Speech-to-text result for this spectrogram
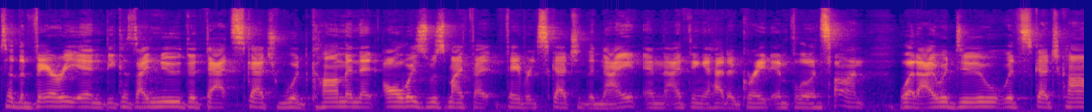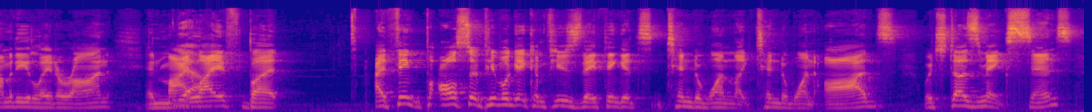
to the very end because I knew that that sketch would come, and it always was my fa- favorite sketch of the night. And I think it had a great influence on what I would do with sketch comedy later on in my Yeah. life. But I think also people get confused. They think it's 10 to 1, like 10 to 1 odds, which does make sense,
